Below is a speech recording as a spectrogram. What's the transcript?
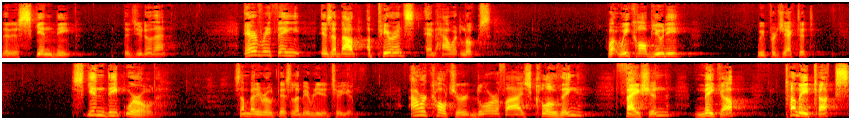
that is skin deep. Did you know that? Everything is about appearance and how it looks. What we call beauty, we project it. Skin deep world. Somebody wrote this. Let me read it to you. Our culture glorifies clothing, fashion, makeup, tummy tucks,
